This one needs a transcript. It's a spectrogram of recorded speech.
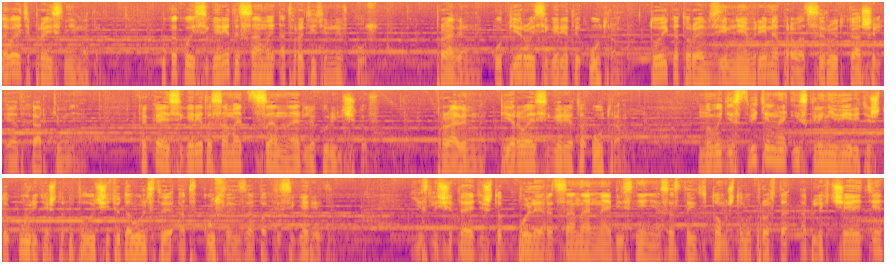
давайте проясним это. У какой сигареты самый отвратительный вкус? Правильно, у первой сигареты утром, той, которая в зимнее время провоцирует кашель и отхаркивание. Какая сигарета самая ценная для курильщиков? Правильно, первая сигарета утром. Но вы действительно искренне верите, что курите, чтобы получить удовольствие от вкуса и запаха сигарет? Если считаете, что более рациональное объяснение состоит в том, что вы просто облегчаете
